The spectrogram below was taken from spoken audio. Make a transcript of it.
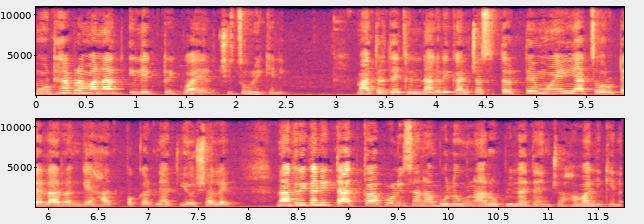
मोठ्या प्रमाणात इलेक्ट्रिक वायरची चोरी केली. मात्र तेथील नागरिकांच्या सतर्कतेमुळे या चोरट्याला रंगेहात पकडण्यात यश आले नागरिकांनी तात्काळ पोलिसांना बोलवून आरोपीला त्यांच्या हवाली केलं.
